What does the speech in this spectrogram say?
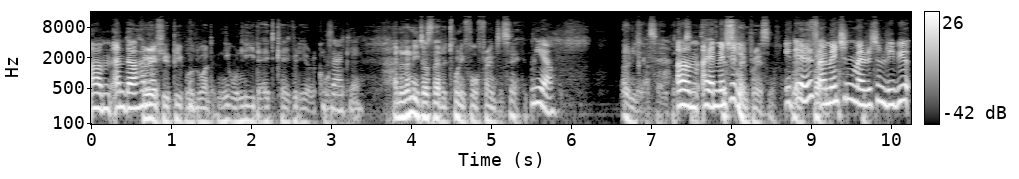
Um, and the Mm-hmm. Very few people would want will need 8K video recording. exactly. And it only does that at 24 frames a second. Yeah. Only. But Um, I it's mentioned still impressive. It for a is. I mentioned my written review,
